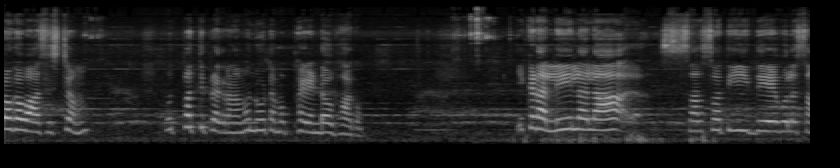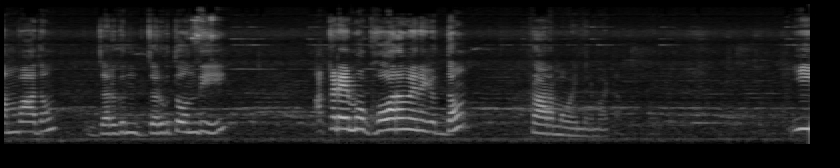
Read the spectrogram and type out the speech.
యోగ వాసిష్టం ఉత్పత్తి ప్రకరణము నూట ముప్పై రెండవ భాగం. ఇక్కడ లీలల సరస్వతీదేవుల సంవాదం జరుగు జరుగుతోంది. అక్కడేమో ఘోరమైన యుద్ధం ప్రారంభమైందనమాట ఈ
